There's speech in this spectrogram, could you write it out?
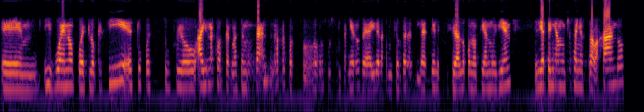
Eh, y bueno, pues lo que sí es que pues sufrió, hay una consternación muy grande, por todos sus compañeros de ahí de la Comisión de Electricidad lo conocían muy bien, él ya tenía muchos años trabajando,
